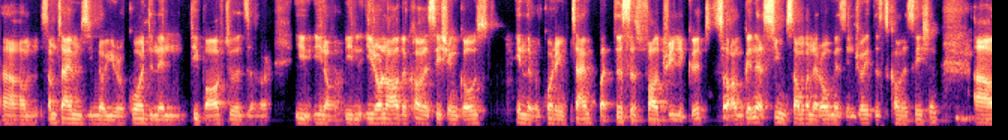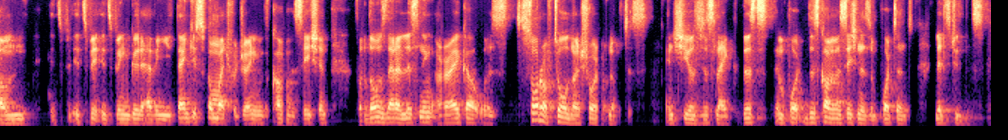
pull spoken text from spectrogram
Um, sometimes you know you record and then people afterwards are you you know you, you don't know how the conversation goes in the recording time, but this has felt really good. So I'm gonna assume someone at home has enjoyed this conversation. Um, it's it's been it's been good having you. Thank you so much for joining the conversation. For those that are listening, Araika was sort of told on short notice, and she was just like, "This important. This conversation is important. Let's do this."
